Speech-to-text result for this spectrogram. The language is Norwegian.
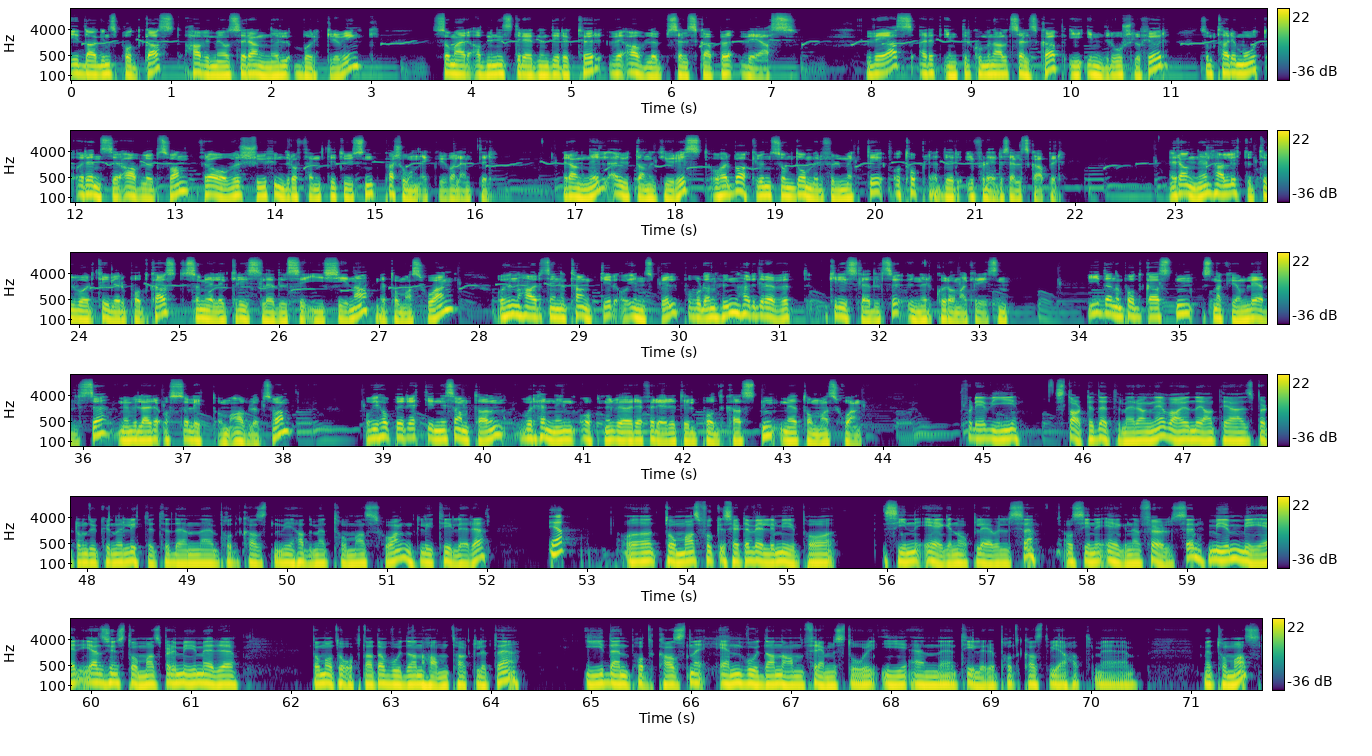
I dagens podkast har vi med oss Ragnhild Borchgrevink, som er administrerende direktør ved avløpsselskapet VEAS. VEAS er et interkommunalt selskap i Indre Oslofjord som tar imot og renser avløpsvann fra over 750 000 personekvivalenter. Ragnhild er utdannet jurist og har bakgrunn som dommerfullmektig og toppleder i flere selskaper. Ragnhild har lyttet til vår tidligere podkast som gjelder kriseledelse i Kina, med Thomas Huang, og hun har sine tanker og innspill på hvordan hun har drevet kriseledelse under koronakrisen. I denne podkasten snakker vi om ledelse, men vi lærer også litt om avløpsvann. Og vi hopper rett inn i samtalen, hvor Henning åpner ved å referere til podkasten med Thomas Huang. For det vi startet dette med, Ragnhild, var jo det at jeg spurte om du kunne lytte til den podkasten vi hadde med Thomas Huang litt tidligere. Ja. Og Thomas fokuserte veldig mye på sin egen opplevelse og sine egne følelser. Mye mer, Jeg syns Thomas ble mye mer på en måte opptatt av hvordan han taklet det i den podkasten, enn hvordan han fremsto i en tidligere podkast vi har hatt med, med Thomas.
